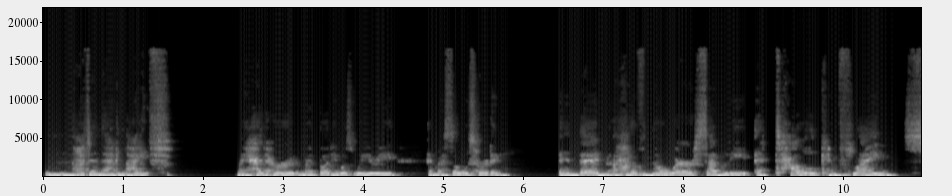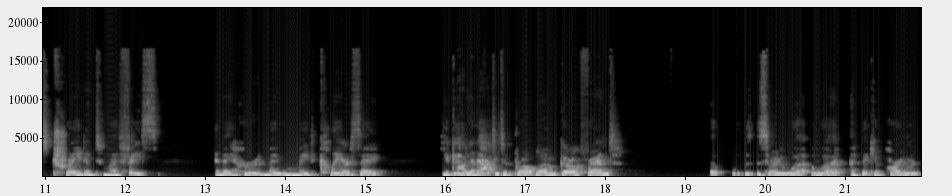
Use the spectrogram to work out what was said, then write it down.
not in that life. My head hurt, my body was weary, and my soul was hurting. And then, out of nowhere, suddenly a towel came flying straight into my face. And I heard my roommate Claire say, You got an attitude problem, girlfriend? Uh, sorry, what? What? I beg your pardon?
